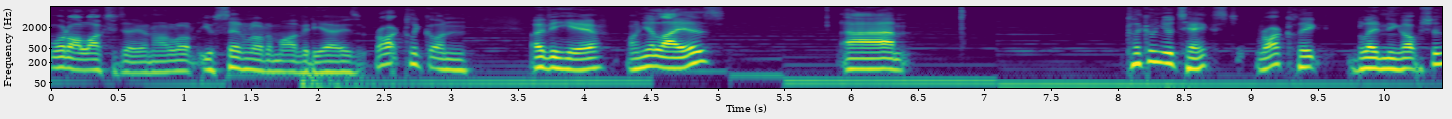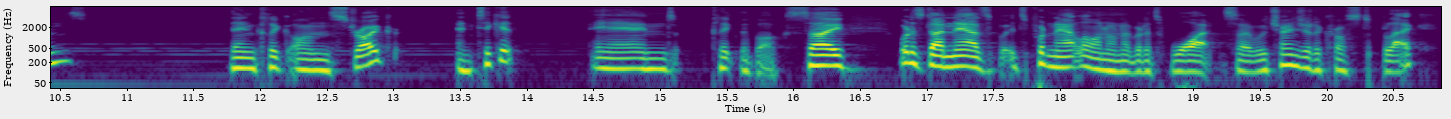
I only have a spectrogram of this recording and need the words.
what I like to do, and a lot, you'll see in a lot of my videos, right click on over here on your layers, um, click on your text, right click, blending options, then click on stroke and tick it, and click the box. So what it's done now is it's put an outline on it, but it's white. So we'll change it across to black.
